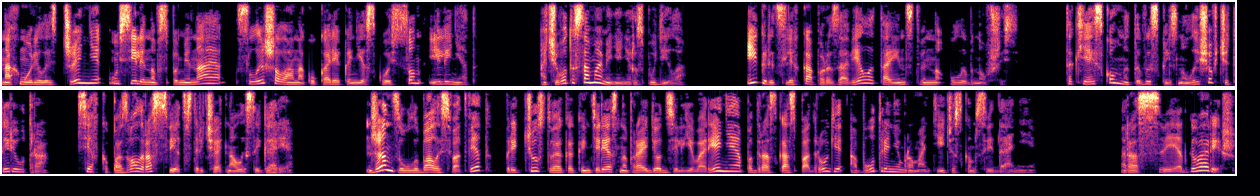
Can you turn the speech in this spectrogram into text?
Нахмурилась Дженни, усиленно вспоминая, слышала она кукареканье сквозь сон или нет. А чего ты сама меня не разбудила? Игорь слегка порозовела, таинственно улыбнувшись. Так я из комнаты выскользнула еще в четыре утра. Севка позвал рассвет встречать на Лысой горе. Дженза улыбалась в ответ, предчувствуя, как интересно пройдет зельеварение под рассказ подруги об утреннем романтическом свидании. «Рассвет, говоришь?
